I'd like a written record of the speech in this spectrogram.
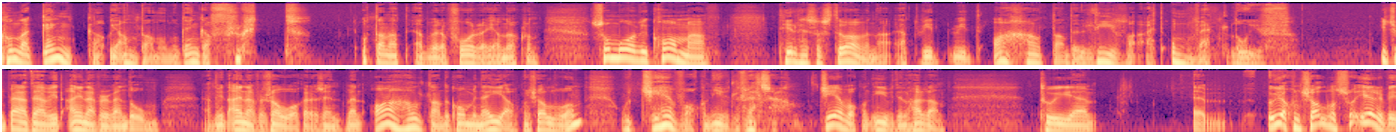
kunna genka i andan og genka frukt utan at, at være fora i av nøkron, så må vi komme til hessa støvuna at vi vi avhaltande liva eit omvendt liv. Ikkje berre at vi eina forvenda om, at vi eina for sjå okkar sind, men avhaltande kom nei av kon sjálvon og djeva kon ivet til frelsaren. Djeva kon ivet til herran. Tui eh, um, Og jeg kun sjálfum så er vi,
